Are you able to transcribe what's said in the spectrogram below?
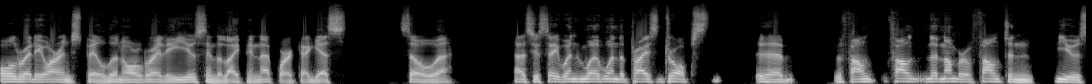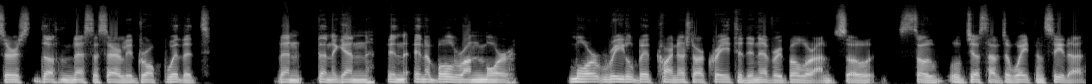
already orange pilled and already using the Lightning Network, I guess. So, uh, as you say, when when the price drops, uh, the found, found the number of Fountain users doesn't necessarily drop with it. Then then again, in in a bull run, more more real Bitcoiners are created in every bull run. So, so we'll just have to wait and see that.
